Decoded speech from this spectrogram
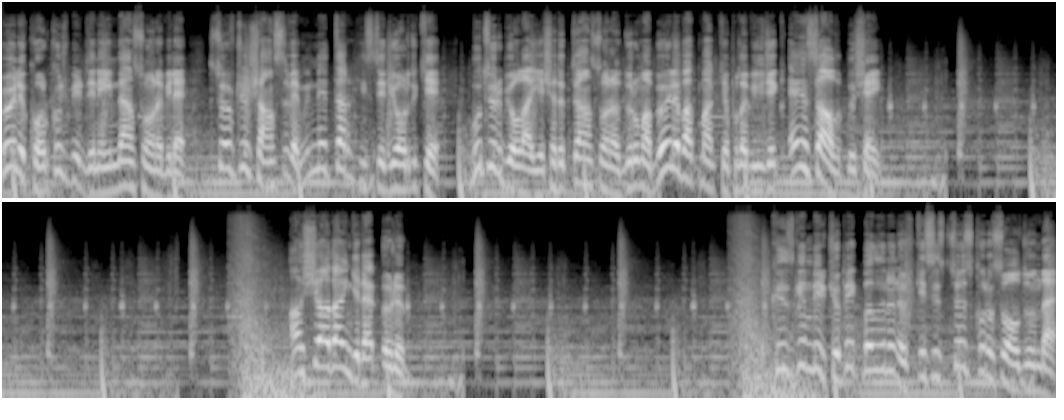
Böyle korkunç bir deneyimden sonra bile sörfçü şanslı ve minnettar hissediyordu ki bu tür bir olay yaşadıktan sonra duruma böyle bakmak yapılabilecek en sağlıklı şey. Aşağıdan gelen ölüm. Kızgın bir köpek balığının öfkesi söz konusu olduğunda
